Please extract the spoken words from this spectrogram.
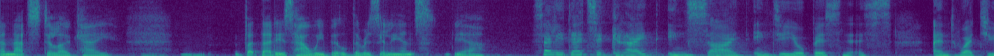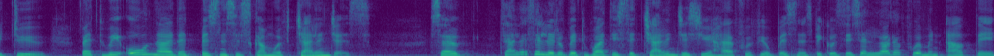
and that's still okay. Mm. But that is how we build the resilience, yeah. Sally, that's a great insight into your business and what you do. But we all know that businesses come with challenges. So tell us a little bit what is the challenges you have with your business because there's a lot of women out there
